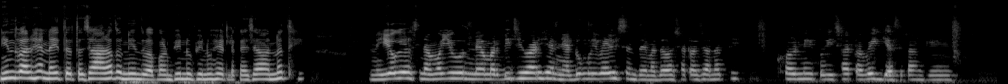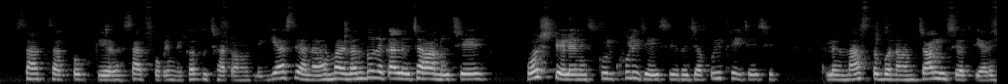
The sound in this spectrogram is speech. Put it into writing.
નીંદવાનું છે નહીં તો જવાનું હતું નીંદવા, પણ ભીનું ભીનું છે એટલે કાંઈ જવાનું નથી. અને યોગેશના મયુર ને અમારી બીજી વાડી છે ને ડુંગળી વાવી છે ને તો એમાં દવા છાંટવા જવા નથી ખડની તો એ છાંટવા વહી ગયા છે કારણ કે સાત સાત પગ કે સાત પગ એમને હતું છાંટવાનું એટલે ગયા છે. અને અમારે નંદુને કાલે જવાનું છે હોસ્ટેલ, એની સ્કૂલ ખુલી જાય છે રજા પૂરી થઈ જાય છે. એટલે નાસ્તો બનાવવાનું ચાલુ છે અત્યારે.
